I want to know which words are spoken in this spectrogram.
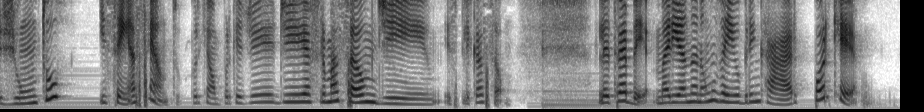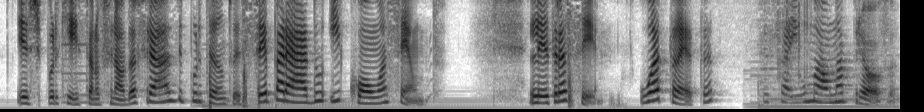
junto e sem acento, porque é um porquê de, de afirmação, de explicação. Letra B. Mariana não veio brincar, por quê? Este porquê está no final da frase, portanto, é separado e com acento. Letra C. O atleta se saiu mal na prova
